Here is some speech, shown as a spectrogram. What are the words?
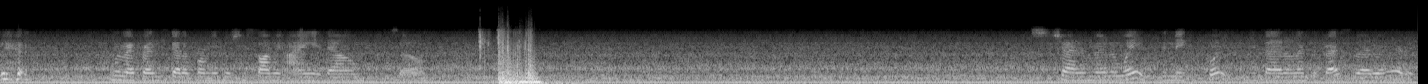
one of my friends got it for me because she saw me eyeing it down, so. Just try to run away to make a point. If I don't like the price, I don't have it.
